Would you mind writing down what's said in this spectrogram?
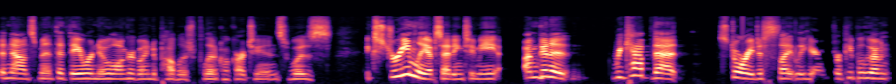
announcement that they were no longer going to publish political cartoons was extremely upsetting to me. I'm going to recap that story just slightly here for people who haven't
